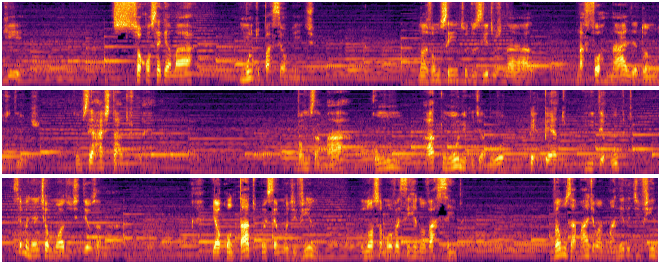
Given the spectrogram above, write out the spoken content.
que só consegue amar muito parcialmente. Nós vamos ser introduzidos na na fornalha do amor de Deus. Vamos ser arrastados para ela. Vamos amar com um ato único de amor, perpétuo, ininterrupto, semelhante ao modo de Deus amar. E ao contato com esse amor divino, o nosso amor vai se renovar sempre. Vamos amar de uma maneira divina,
